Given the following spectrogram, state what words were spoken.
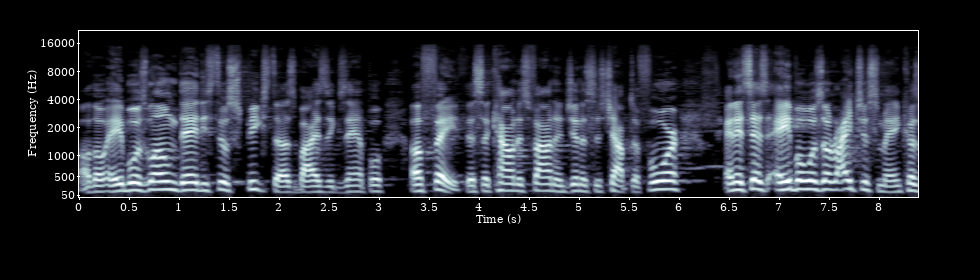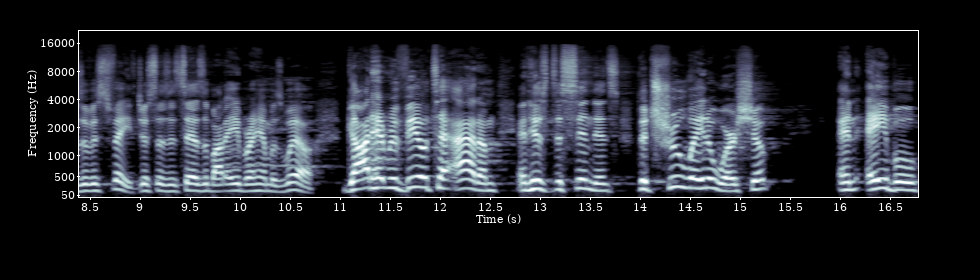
Although Abel is long dead, he still speaks to us by his example of faith. This account is found in Genesis chapter 4. And it says Abel was a righteous man because of his faith, just as it says about Abraham as well. God had revealed to Adam and his descendants the true way to worship, and Abel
